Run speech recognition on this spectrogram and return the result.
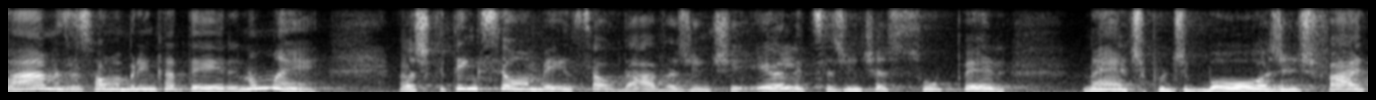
ah, mas é só uma brincadeira. Não é. Eu acho que tem que ser um ambiente saudável. A gente, eu e a Letícia, a gente é super, né, tipo, de boa, a gente faz.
